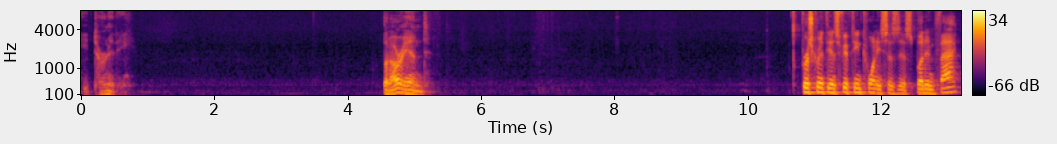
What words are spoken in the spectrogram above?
eternity. But our end 1 Corinthians 15 20 says this, but in fact,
